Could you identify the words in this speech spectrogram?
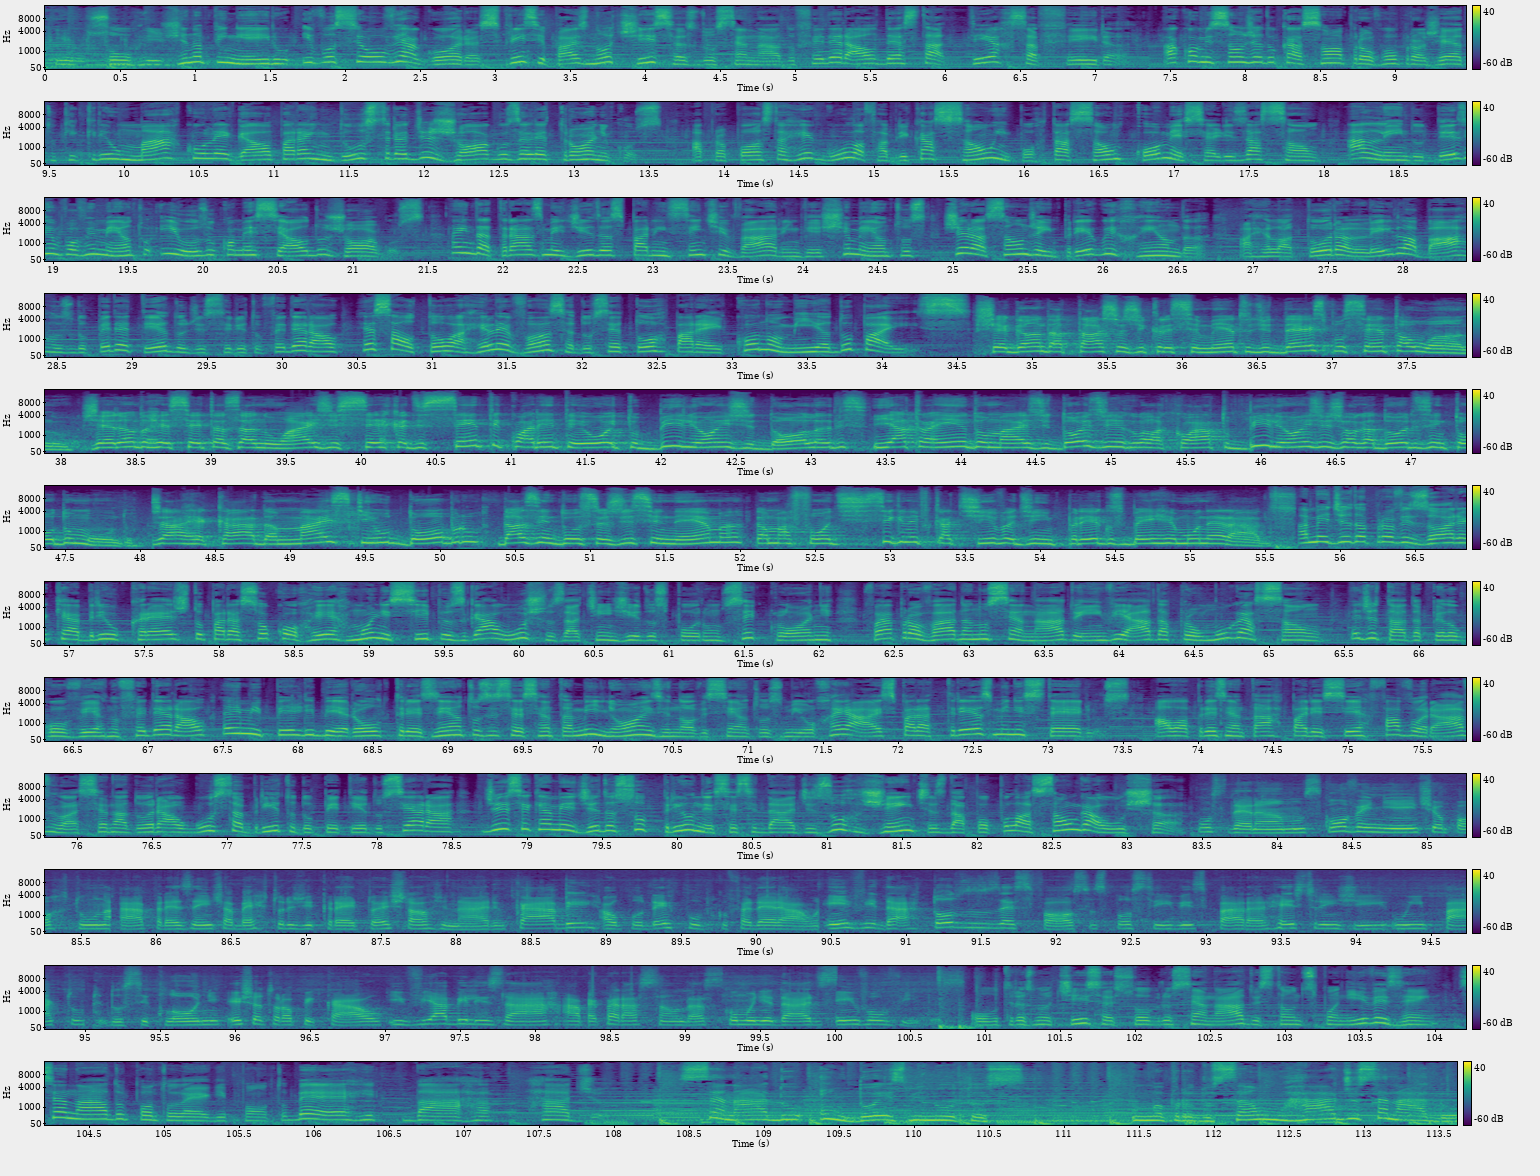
Eu sou Regina Pinheiro e você ouve agora as principais notícias do Senado Federal desta terça-feira. A Comissão de Educação aprovou o projeto que cria um marco legal para a indústria de jogos eletrônicos. A proposta regula a fabricação, importação, comercialização, além do desenvolvimento e uso comercial dos jogos. Ainda traz medidas para incentivar investimentos, geração de emprego e renda. A relatora Leila Barros, do PDT do Distrito Federal, ressaltou a relevância do setor para a economia do país. Chegando a taxas de crescimento de 10% ao ano, gerando receitas anuais de cerca de 148 bilhões de dólares e atraindo mais de 2,4 bilhões de jogadores em todo o mundo. Já arrecada mais que o dobro das indústrias de cinema, é uma fonte significativa de empregos bem remunerados. A medida provisória que abriu crédito para socorrer municípios gaúchos atingidos por um ciclone foi aprovada no Senado e enviada à promulgação, editada pelo governo federal a MP liberou 360 milhões e 900 mil reais para três ministérios. Ao apresentar parecer favorável, a senadora Augusta Brito, do PT do Ceará, disse que a medida supriu necessidades urgentes da população gaúcha. Consideramos conveniente e oportuna a presente abertura de crédito extraordinário. Cabe ao Poder Público Federal envidar todos os esforços possíveis para restringir o impacto do ciclone extratropical e viabilizar a preparação das comunidades envolvidas. Outras notícias sobre o Senado estão disponíveis em senado.leg.br barra rádio. Senado em dois minutos. Uma produção Rádio Senado.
